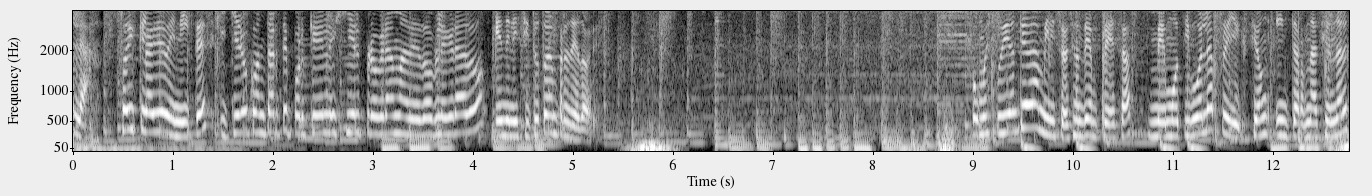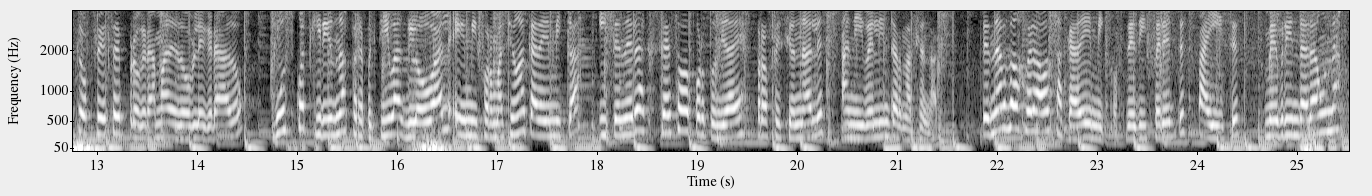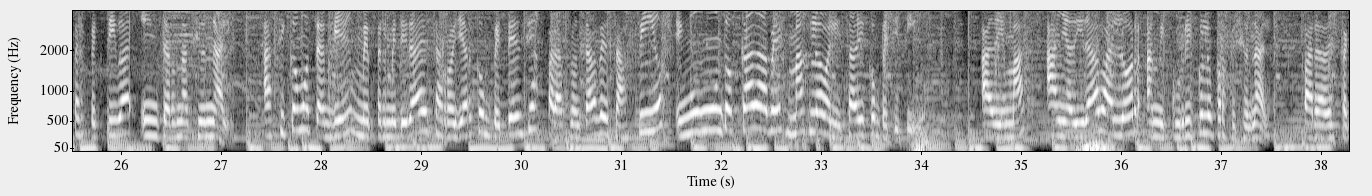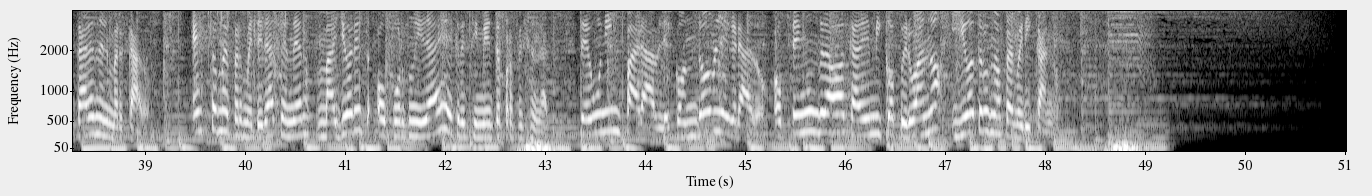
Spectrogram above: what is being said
Hola, soy Claudia Benítez y quiero contarte por qué elegí el programa de doble grado en el Instituto de Emprendedores. Como estudiante de Administración de Empresas, me motivó la proyección internacional que ofrece el programa de doble grado. Busco adquirir una perspectiva global en mi formación académica y tener acceso a oportunidades profesionales a nivel internacional. Tener dos grados académicos de diferentes países me brindará una perspectiva internacional, así como también me permitirá desarrollar competencias para afrontar desafíos en un mundo cada vez más globalizado y competitivo. Además, añadirá valor a mi currículo profesional para destacar en el mercado. Esto me permitirá tener mayores oportunidades de crecimiento profesional. De un imparable con doble grado, obtengo un grado académico peruano y otro norteamericano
